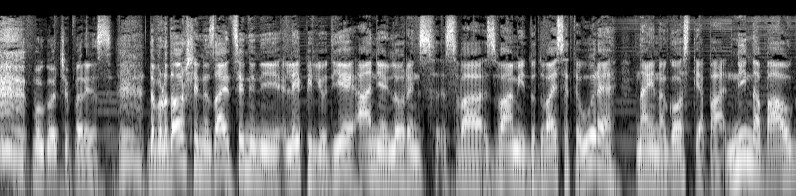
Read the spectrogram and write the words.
Mogoče pa res. Dobrodošli nazaj, cenjeni lepi ljudje. Anja in Lorenz sva z vami do 20. ure, najna gostja pa Nina Baug,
